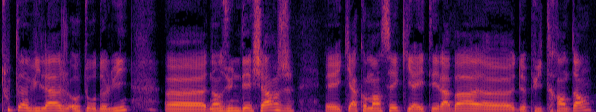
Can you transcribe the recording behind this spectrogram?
tout un village autour de lui euh, dans une décharge et qui a commencé, qui a été là-bas euh, depuis 30 ans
